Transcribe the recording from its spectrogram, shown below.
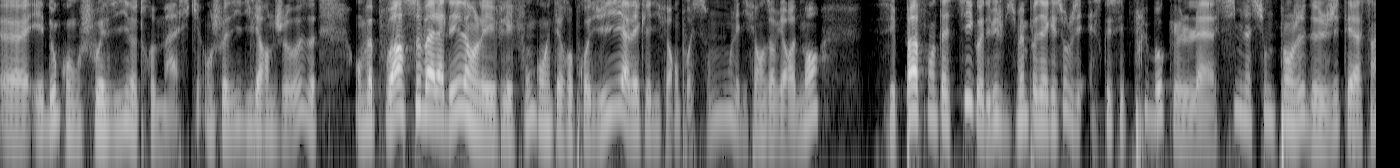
euh, et donc, on choisit notre masque, on choisit différentes choses. On va pouvoir se balader dans les, les fonds qui ont été reproduits avec les différents poissons, les différents environnements. C'est pas fantastique. Au début, je me suis même posé la question, je me est-ce que c'est plus beau que la simulation de plongée de GTA V?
